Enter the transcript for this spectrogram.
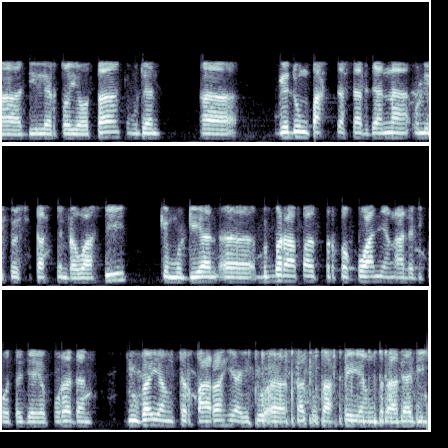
uh, dealer Toyota, kemudian uh, gedung pasca sarjana Universitas Cendrawasih, kemudian uh, beberapa pertokoan yang ada di kota Jayapura dan juga yang terparah yaitu uh, satu kafe yang berada di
